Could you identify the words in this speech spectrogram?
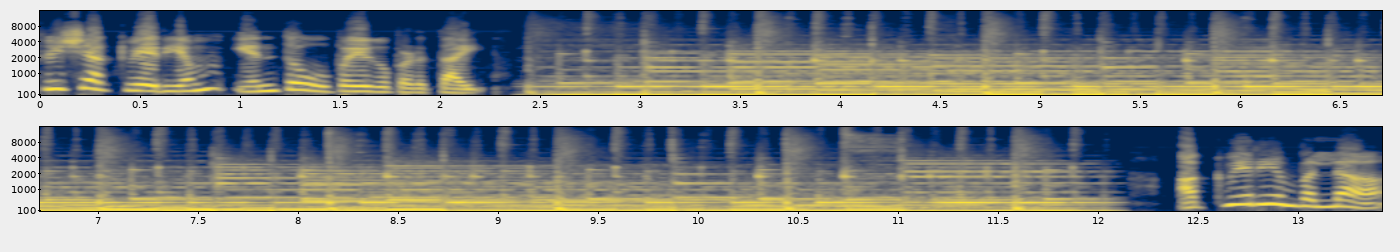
ఫిష్ అక్వేరియం ఎంతో ఉపయోగపడతాయి. అక్వేరియం వల్ల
